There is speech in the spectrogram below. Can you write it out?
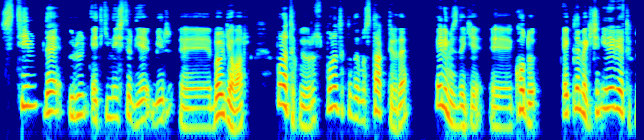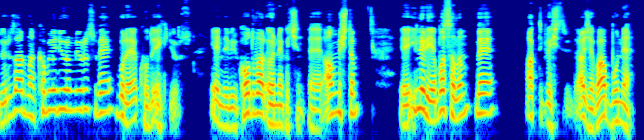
Steam'de ürün etkinleştir diye bir e, bölge var. Buna tıklıyoruz. Buna tıkladığımız takdirde elimizdeki e, kodu eklemek için ileriye tıklıyoruz. Ardından kabul ediyorum diyoruz ve buraya kodu ekliyoruz. Elimde bir kod var. Örnek için e, almıştım. E, ileriye basalım ve aktifleştirildi. Acaba bu ne?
